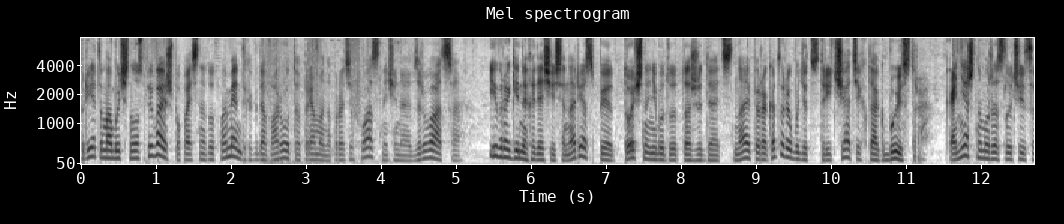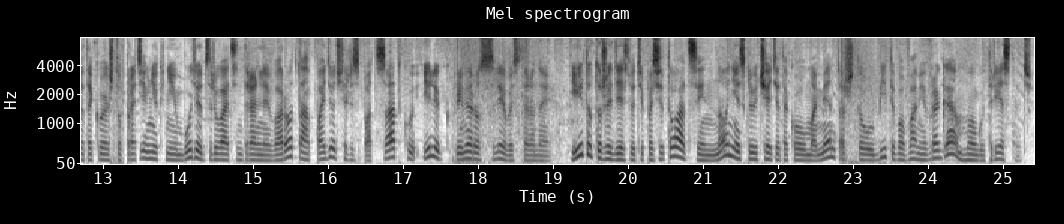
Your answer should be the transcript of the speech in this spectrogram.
При этом обычно успеваешь попасть на тот момент, когда ворота прямо напротив вас начинают взрываться. И враги, находящиеся на респе, точно не будут ожидать снайпера, который будет встречать их так быстро. Конечно, может случиться такое, что противник не будет взрывать центральные ворота, а пойдет через подсадку или, к примеру, с левой стороны. И тут уже действуйте по ситуации, но не исключайте такого момента, что убитого вами врага могут резнуть.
